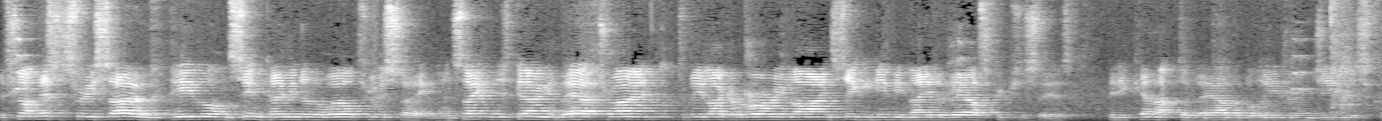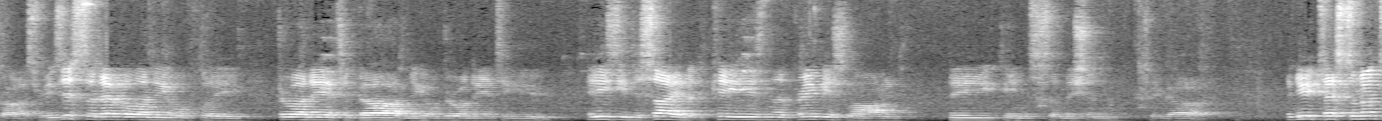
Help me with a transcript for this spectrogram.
It's not necessary so. Evil and sin came into the world through Satan. And Satan is going about trying to be like a roaring lion, seeking him he may devour, Scripture says. But he cannot devour the believer in Jesus Christ. Resist the devil and he will flee. Draw near to God and he will draw near to you. Easy to say, but the key is in the previous line, be in submission to God. The New Testament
